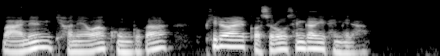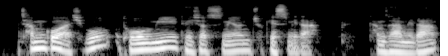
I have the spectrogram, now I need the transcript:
많은 견해와 공부가 필요할 것으로 생각이 됩니다. 참고하시고 도움이 되셨으면 좋겠습니다. 감사합니다.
